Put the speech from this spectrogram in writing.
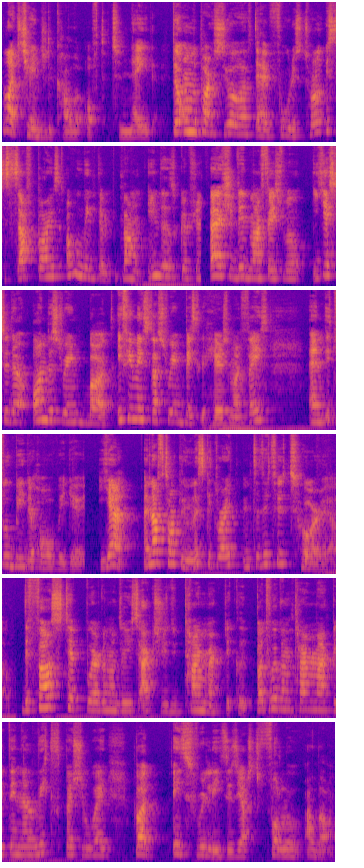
like change the color of the tornado. The only plugins you will have to have for this tutorial is the soft plugins, I will link them down in the description. I actually did my face reveal yesterday on the stream, but if you missed that stream, basically here's my face and it will be the whole video. Yeah, enough talking, let's get right into the tutorial. The first step we're gonna do is actually to time map the clip, but we're gonna time map it in a little special way, but it's really easy, just follow along.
